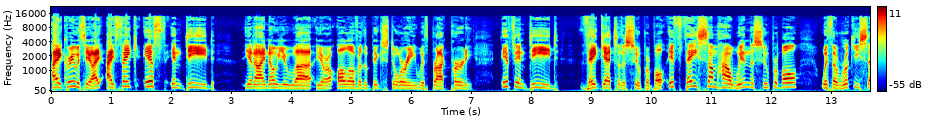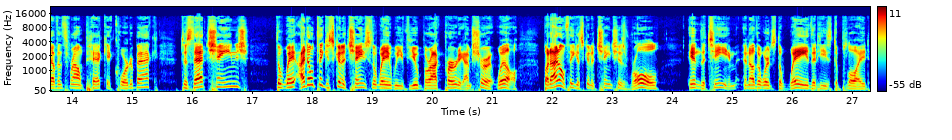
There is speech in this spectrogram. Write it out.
I agree with you. I, I think if indeed you know, I know you uh, you're all over the big story with Brock Purdy. If indeed they get to the Super Bowl, if they somehow win the Super Bowl with a rookie seventh round pick at quarterback, does that change the way? I don't think it's going to change the way we view Brock Purdy. I'm sure it will, but I don't think it's going to change his role in the team. In other words, the way that he's deployed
